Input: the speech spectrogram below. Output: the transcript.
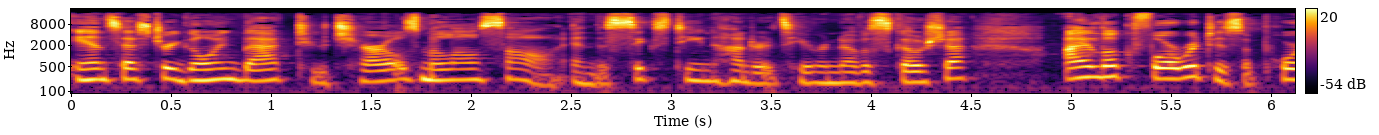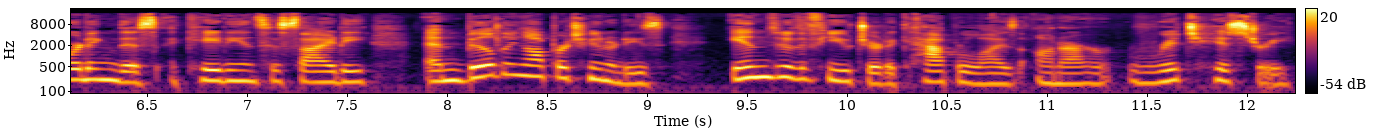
ancestry going back to Charles Melanson in the 1600s here in Nova Scotia. I look forward to supporting this Acadian Society and building opportunities into the future to capitalize on our rich history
